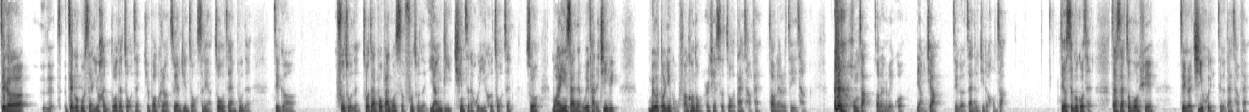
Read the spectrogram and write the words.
这个呃这个故事呢，有很多的佐证，就包括了志愿军总司令作战部的这个。副主任、作战部办公室副主任杨迪亲自的回忆和佐证说，毛岸英三人违反了纪律，没有躲进防空洞，而且是做蛋炒饭，招来了这一场 轰炸，招来了美国两架这个战斗机的轰炸。这四个过程，但是在中共学这个忌讳这个蛋炒饭，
